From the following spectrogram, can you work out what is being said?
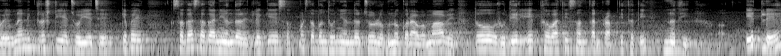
વૈજ્ઞાનિક દ્રષ્ટિએ જોઈએ છે કે ભાઈ, સગા સગાની અંદર એટલે કે સગપણ સંબંધોની અંદર જો લગ્ન કરાવવામાં આવે તો રુધિર એક થવાથી સંતાન પ્રાપ્તિ થતી નથી. એટલે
